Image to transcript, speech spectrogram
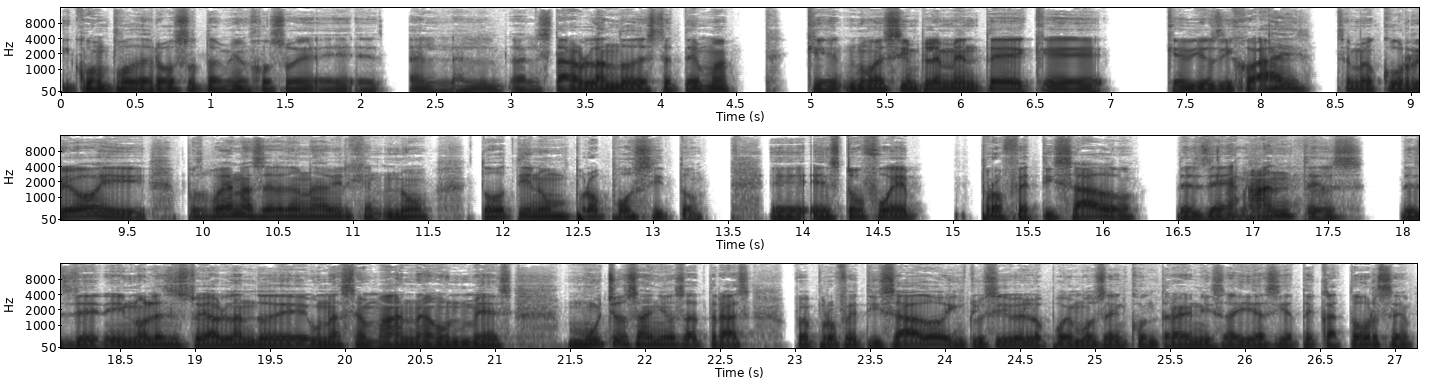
Y cuán poderoso también, Josué, eh, eh, al, estar hablando de este tema, que no es simplemente que, que Dios dijo, ay, se me ocurrió y pues voy a nacer de una virgen. No, todo tiene un propósito. Eh, esto fue profetizado desde antes desde, y no les estoy hablando de una semana, un mes. Muchos años atrás fue profetizado, inclusive lo podemos encontrar en Isaías 7:14,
